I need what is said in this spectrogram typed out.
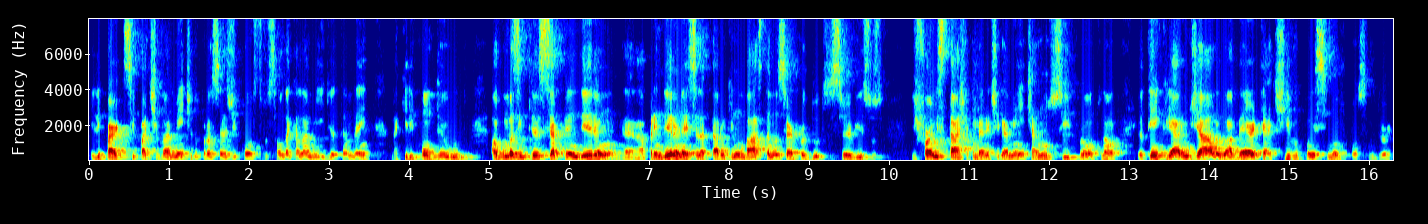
ele participa ativamente do processo de construção daquela mídia também, daquele conteúdo. Algumas empresas se aprenderam, é, aprenderam, né, se adaptaram que não basta anunciar produtos e serviços de forma estática, como era antigamente, anuncie pronto, não. Eu tenho que criar um diálogo aberto e ativo com esse novo consumidor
